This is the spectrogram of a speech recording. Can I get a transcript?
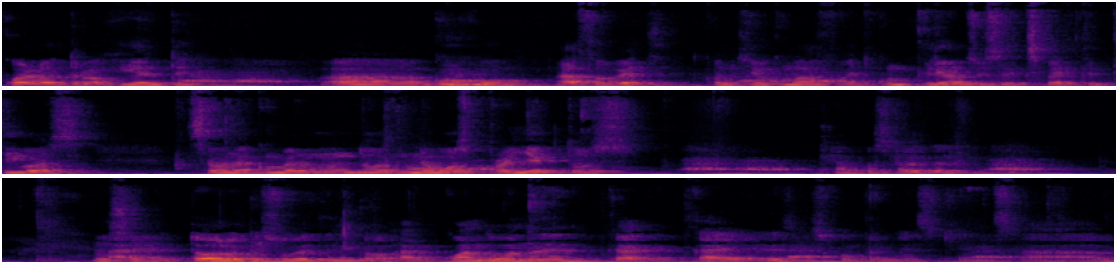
¿cuál otro gigante? Ah, Google, Alphabet, conocido como Alphabet, cumplieron sus expectativas. Se van a comer un mundo, nuevos proyectos, ¿Qué va a pasar del no sé. Ah, Todo lo que sube tiene que bajar. ¿Cuándo van a ca- caer esas compañías? ¿Quién sabe?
